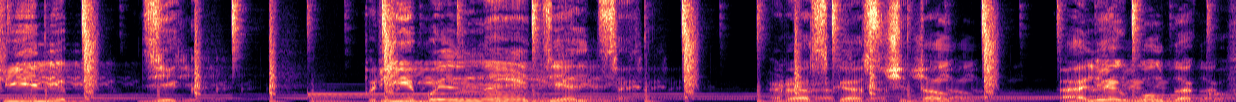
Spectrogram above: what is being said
Филипп Дик. Прибыльное дельце. Рассказ читал Олег Булдаков.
